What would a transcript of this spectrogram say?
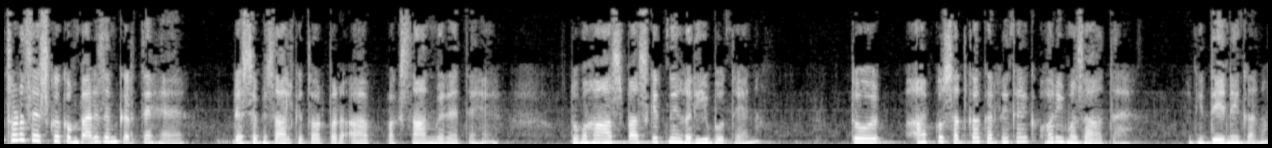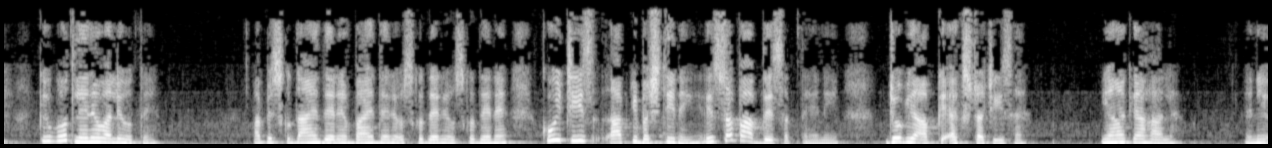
تھوڑا سا اس کو کمپیرزن کرتے ہیں۔ جیسے مثال کے طور پر آپ پاکستان میں رہتے ہیں، تو وہاں آس پاس کتنے غریب ہوتے ہیں نا؟ تو آپ کو صدقہ کرنے کا ایک اور ہی مزہ آتا ہے۔ یعنی دینے کا نا، کیونکہ بہت لینے والے ہوتے ہیں۔ آپ اس کو دائیں دے رہے ہیں، بائیں دے رہے اس کو دے رہے اس کو دے رہے کوئی چیز آپ کی بچتی نہیں، یہ سب آپ دے سکتے ہیں۔ یعنی جو بھی آپ کے ایکسٹرا چیز ہے۔ یہاں کیا حال ہے؟ یعنی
